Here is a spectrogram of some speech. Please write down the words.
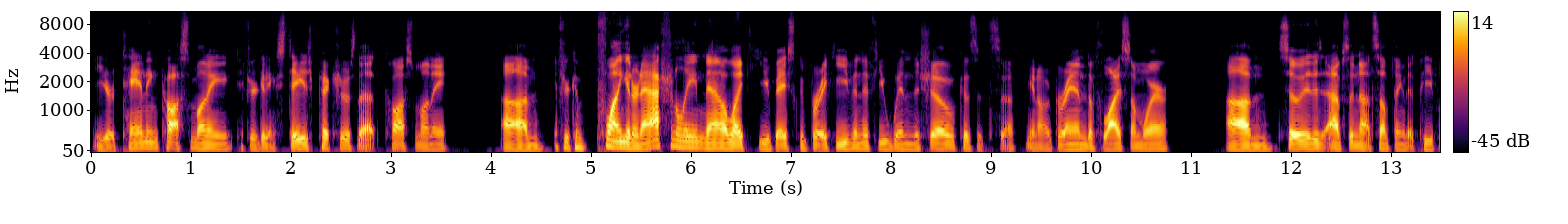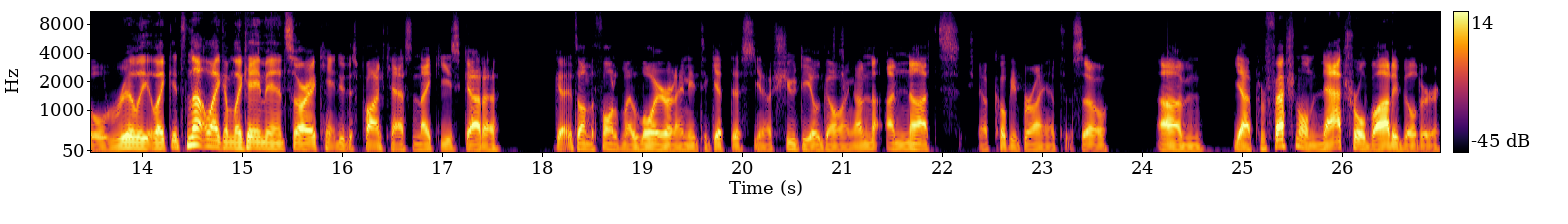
Your tanning costs money. If you're getting stage pictures, that costs money. Um, if you're flying internationally now, like you basically break even if you win the show because it's a, you know a grand to fly somewhere. Um, so it is absolutely not something that people really like. It's not like I'm like, hey man, sorry, I can't do this podcast. Nike's gotta, got, it's on the phone with my lawyer, and I need to get this you know shoe deal going. I'm not, I'm not you know Kobe Bryant. So um, yeah, professional natural bodybuilder.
